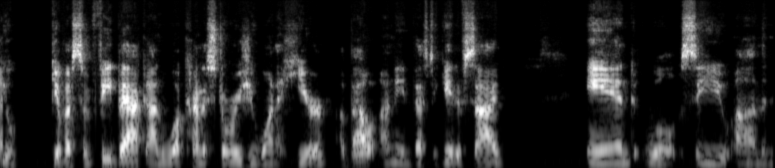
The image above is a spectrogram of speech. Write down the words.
you'll give us some feedback on what kind of stories you want to hear about on the investigative side. And we'll see you on the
